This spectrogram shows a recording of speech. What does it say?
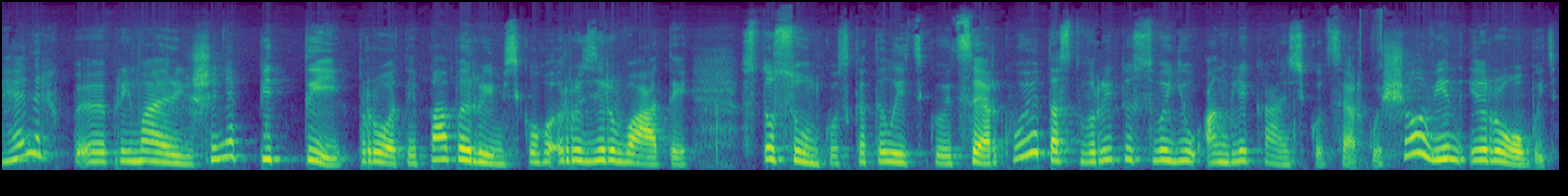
Генріх е, приймає рішення піти проти папи римського, розірвати стосунку з католицькою церквою та створити свою англіканську церкву, що він і робить.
